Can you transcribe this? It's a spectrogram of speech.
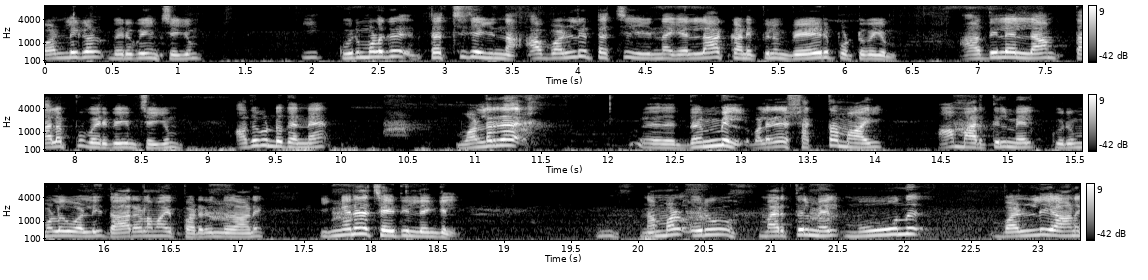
വള്ളികൾ വരികയും ചെയ്യും. ഈ കുരുമുളക് ടച്ച് ചെയ്യുന്ന ആ വള്ളി ടച്ച് ചെയ്യുന്ന എല്ലാ കണിപ്പിലും വേര് പൊട്ടുകയും അതിലെല്ലാം തലപ്പ് വരികയും ചെയ്യും. അതുകൊണ്ട് തന്നെ വളരെ ദമ്മിൽ വളരെ ശക്തമായി ആ മരത്തിൽ മേൽ കുരുമുളക് വള്ളി ധാരാളമായി പടരുന്നതാണ്. ഇങ്ങനെ ചെയ്തില്ലെങ്കിൽ നമ്മൾ ഒരു മരത്തിൽ മേൽ മൂന്ന് വള്ളിയാണ്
